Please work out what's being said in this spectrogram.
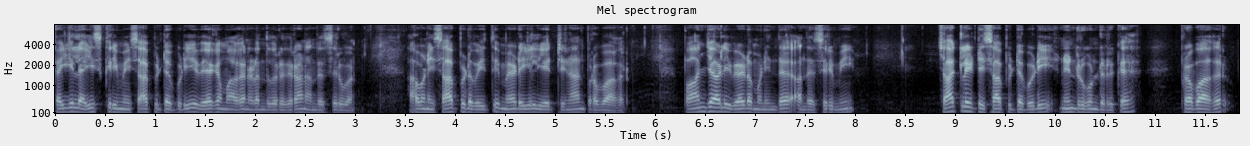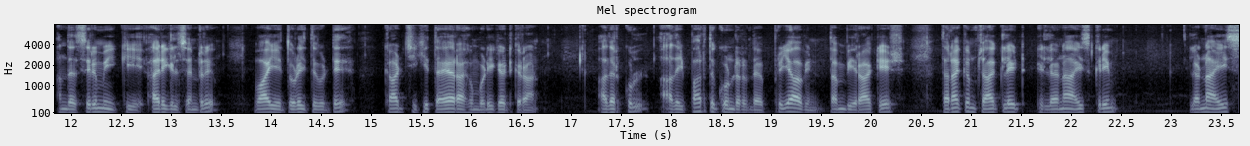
கையில் ஐஸ்கிரீமை சாப்பிட்டபடியே வேகமாக நடந்து வருகிறான் அந்த சிறுவன். அவனை சாப்பிட வைத்து மேடையில் ஏற்றினான் பிரபாகர். பாஞ்சாலி வேடமணிந்த அந்த சிறுமி சாக்லேட்டை சாப்பிட்டபடி நின்று கொண்டிருக்க பிரபாகர் அந்த சிறுமிக்கு அருகில் சென்று வாயை துடைத்துவிட்டு காட்சிக்கு தயாராகும்படி கேட்கிறான். அதற்குள் அதை பார்த்து கொண்டிருந்த பிரியாவின் தம்பி ராகேஷ் தனக்கும் சாக்லேட் இல்லைன்னா ஐஸ்கிரீம் இல்லைன்னா ஐஸ்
